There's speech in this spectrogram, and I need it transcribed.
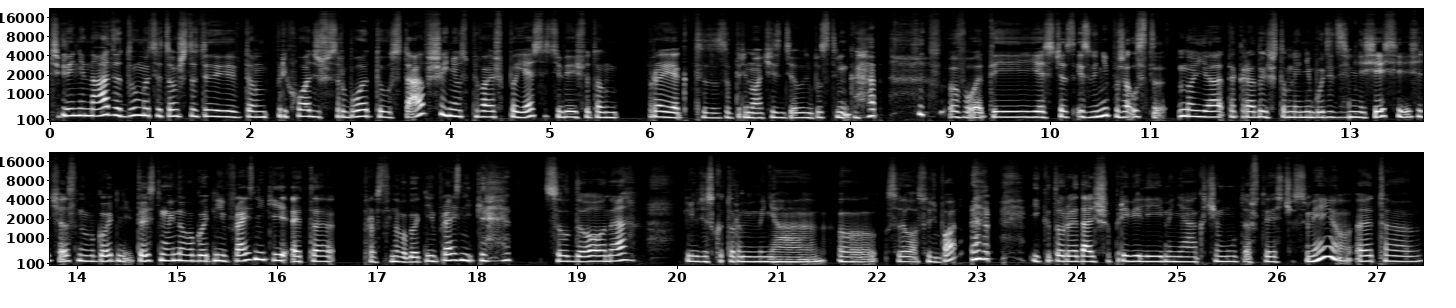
тебе не надо думать о том, что ты там приходишь с работы уставший, не успеваешь поесть, а тебе еще там проект за три ночи сделать быстренько. Вот. И я сейчас, извини, пожалуйста, но я так радуюсь, что у меня не будет зимней сессии сейчас новогодней. То есть мои новогодние праздники — это просто новогодние праздники. Цудона люди, с которыми меня э, свела судьба, и которые дальше привели меня к чему-то, что я сейчас умею, это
